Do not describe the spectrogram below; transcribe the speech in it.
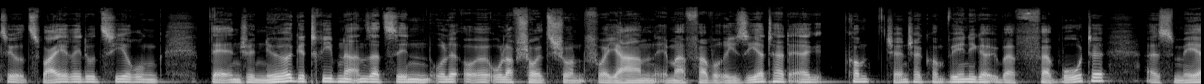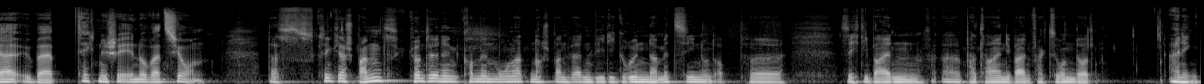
CO2-Reduzierung, der ingenieurgetriebene Ansatz, den Olaf Scholz schon vor Jahren immer favorisiert hat. Er kommt, Tschentscher kommt weniger über Verbote als mehr über technische Innovation. Das klingt ja spannend. Könnte in den kommenden Monaten noch spannend werden, wie die Grünen da mitziehen und ob äh, sich die beiden äh, Parteien, die beiden Fraktionen dort einigen.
